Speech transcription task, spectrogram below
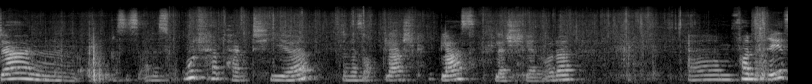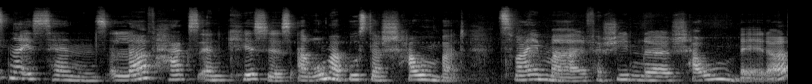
Dann, oh, das ist alles gut verpackt hier. Sind das auch Glas, Glasfläschchen, oder? Ähm, von Dresdner Essenz. Love Hugs and Kisses. Aroma Booster Schaumbad. Zweimal verschiedene Schaumbäder.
